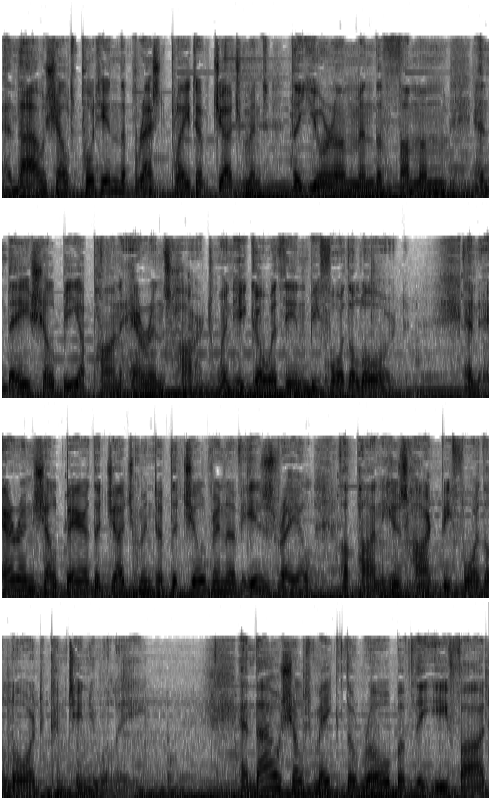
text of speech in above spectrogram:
And thou shalt put in the breastplate of judgment, the Urim and the Thummim, and they shall be upon Aaron's heart when he goeth in before the Lord. And Aaron shall bear the judgment of the children of Israel upon his heart before the Lord continually. And thou shalt make the robe of the ephod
